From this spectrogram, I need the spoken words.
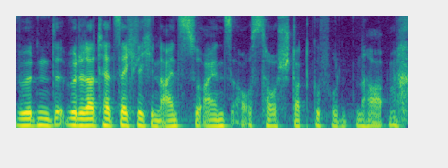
würden, würde da tatsächlich ein 1 zu 1 Austausch stattgefunden haben.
